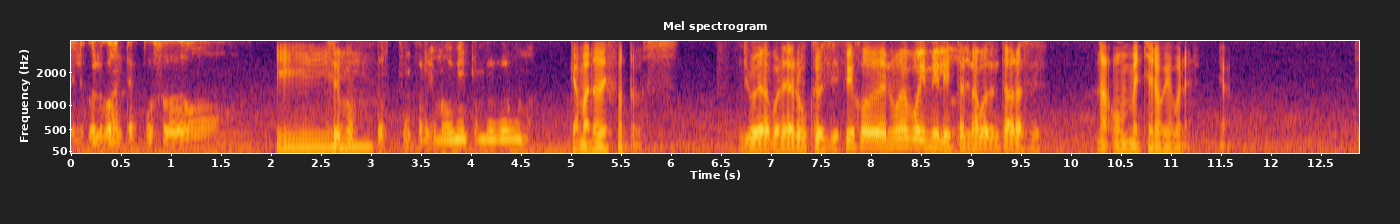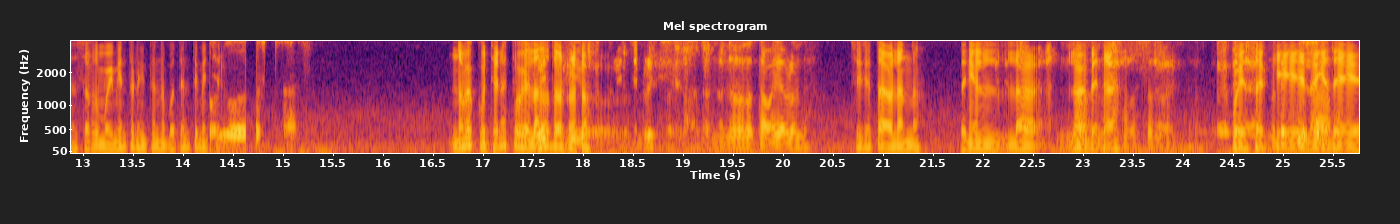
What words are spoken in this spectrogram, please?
El Golgo antes puso dos, y Sí, dos sensores de movimiento en vez de uno. cámara de fotos. Yo voy a poner un crucifijo de nuevo y mi linterna potente ahora sí. No, un mechero voy a poner. Ya. Sensor de movimiento, linterna potente y mechero. Golgo, ¿estás? ¿No me escuchan? Estoy hablando todo el rato. Rich- No, no estaba ya hablando. Sí, sí, estaba hablando. Tenía el- la, la No, apretada. no. Puede ser que la haya, te-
